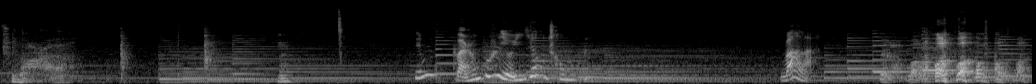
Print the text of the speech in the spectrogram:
去哪儿啊？你们晚上不是有应酬吗？你忘了？对了，忘了忘了忘了忘了忘了，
